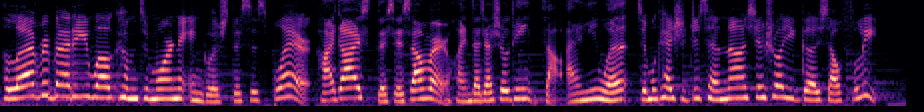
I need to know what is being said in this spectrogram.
Hello, everybody. Welcome to Morning English. This is Blair. Hi, guys. This is Summer. 欢迎大家收听早安英文节目。开始之前呢，先说一个小福利。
